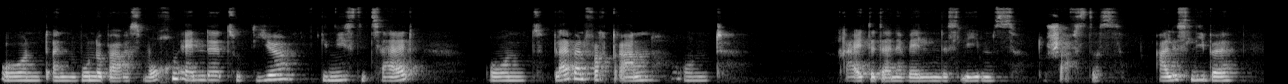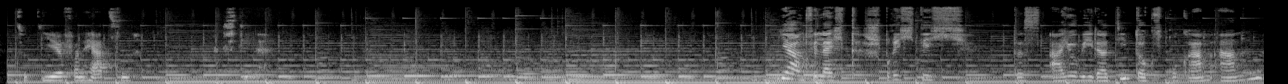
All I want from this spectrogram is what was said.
Und ein wunderbares Wochenende zu dir. Genieß die Zeit und bleib einfach dran und reite deine Wellen des Lebens. Du schaffst das. Alles Liebe zu dir von Herzen, Stine. Ja, und vielleicht spricht dich das Ayurveda Detox Programm an.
